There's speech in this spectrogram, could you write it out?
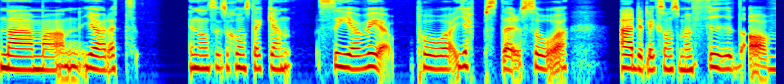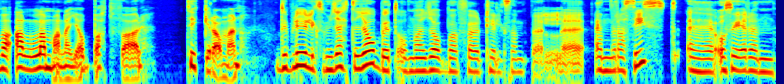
när man gör ett inom citationstecken CV på Jepster så är det liksom som en feed av vad alla man har jobbat för tycker om en. Det blir ju liksom jättejobbigt om man jobbar för till exempel eh, en rasist eh, och så är den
